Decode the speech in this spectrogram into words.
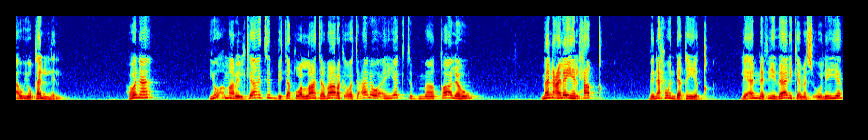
أو يقلل. هنا يؤمر الكاتب بتقوى الله تبارك وتعالى وأن يكتب ما قاله من عليه الحق بنحو دقيق لأن في ذلك مسؤولية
